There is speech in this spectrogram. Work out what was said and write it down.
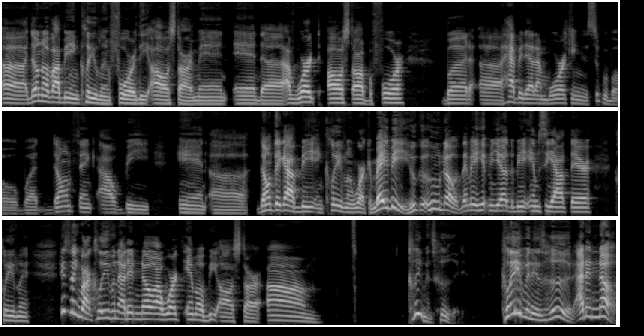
Uh, I don't know if I'll be in Cleveland for the All Star, man. And uh, I've worked All Star before, but uh, happy that I'm working the Super Bowl. But don't think I'll be in. Uh, don't think I'll be in Cleveland working. Maybe who who knows? They may hit me up to be an MC out there. Cleveland. Here's the thing about Cleveland. I didn't know I worked MLB All Star. Um, Cleveland's hood. Cleveland is hood. I didn't know.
